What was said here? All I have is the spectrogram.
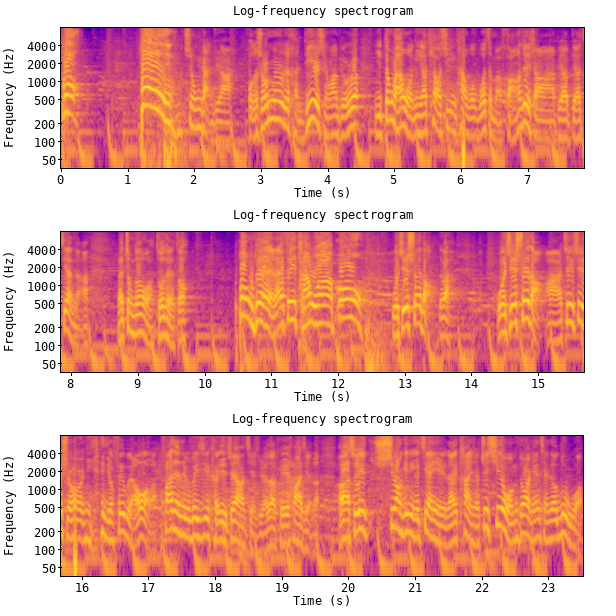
蹦，蹦，这种感觉啊，有的时候命中率很低的情况，比如说你蹬完我，你要跳膝，你看我我怎么防这招啊？比较比较贱的啊。来正蹬我，左腿走，蹦对，来飞弹我，蹦，我直接摔倒，对吧？我直接摔倒啊！这这时候你你就飞不了我了。发现这个危机可以这样解决的，可以化解的，好吧？所以希望给你个建议，来看一下这期我们多少年前就录过。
